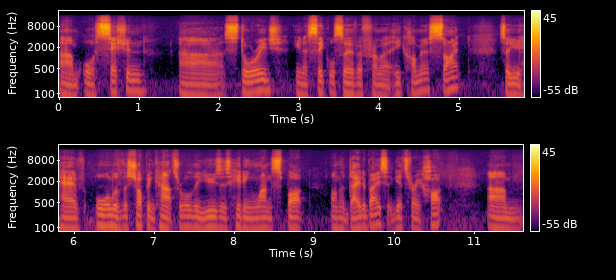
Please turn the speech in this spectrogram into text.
um, or session uh, storage in a SQL server from an e-commerce site. So you have all of the shopping carts or all the users hitting one spot on the database. It gets very hot. Um,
